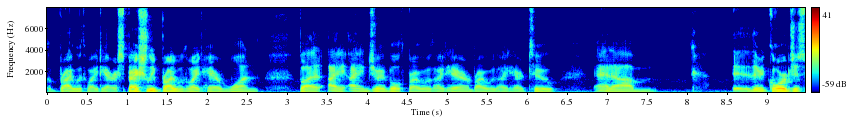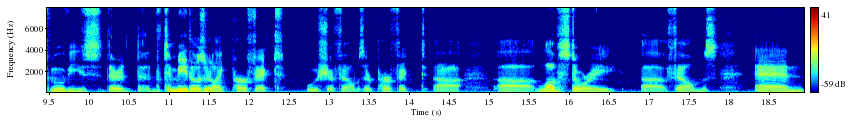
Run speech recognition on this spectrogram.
uh, Bride with White Hair, especially Bride with White Hair one, but I I enjoy both Bride with White Hair and Bride with White Hair two, and um, eh, they're gorgeous movies. They're to me those are like perfect wuxia films. They're perfect uh, uh, love story uh, films, and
